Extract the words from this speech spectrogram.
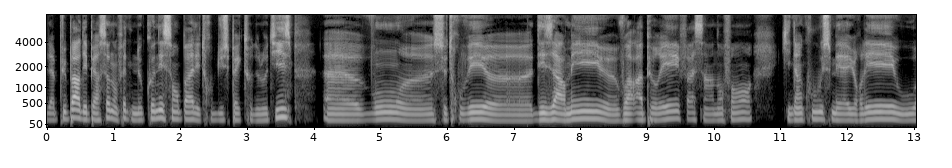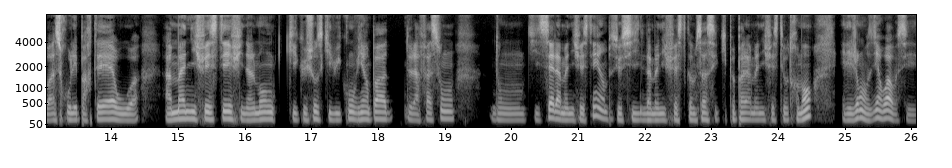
La plupart des personnes, en fait, ne connaissant pas les troubles du spectre de l'autisme, euh, vont euh, se trouver euh, désarmés, voire apeurés face à un enfant qui d'un coup se met à hurler ou à se rouler par terre ou à, manifester finalement quelque chose qui lui convient pas de la façon dont il sait la manifester, hein, parce que s'il la manifeste comme ça, c'est qu'il peut pas la manifester autrement. Et les gens vont se dire waouh, c'est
